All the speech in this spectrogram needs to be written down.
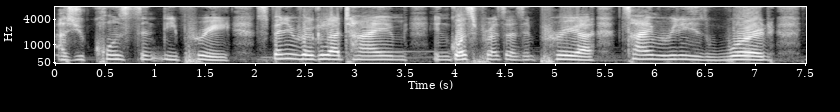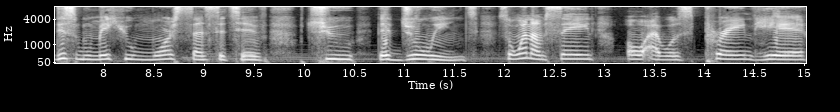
as you constantly pray, spending regular time in God's presence in prayer, time reading His Word. This will make you more sensitive to the doings. So when I'm saying, oh i was praying here.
